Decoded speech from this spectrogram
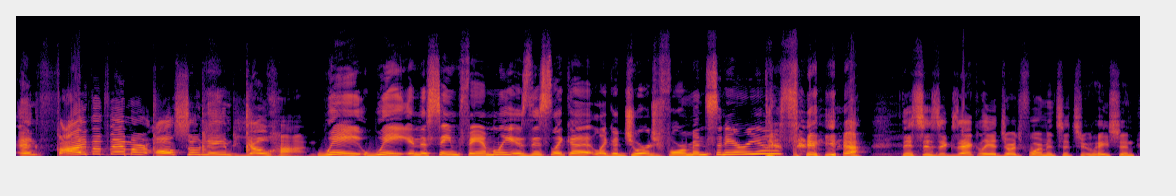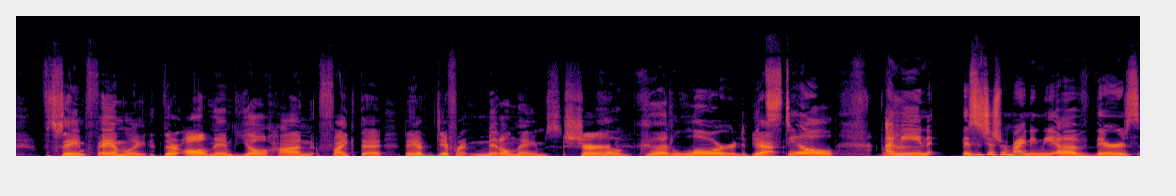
and five of them are also named Johann. Wait, wait, in the same family? Is this like a like a George Foreman scenario? yeah, this is exactly a George Foreman situation. Same family. They're all named Johann Fichte. They have different middle names, sure. Oh, good lord. But Yeah. still, I mean, this is just reminding me of there's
